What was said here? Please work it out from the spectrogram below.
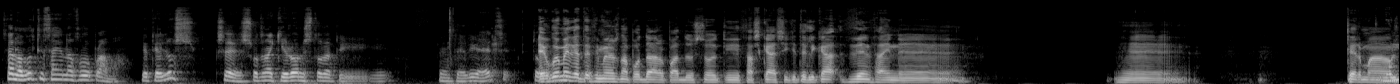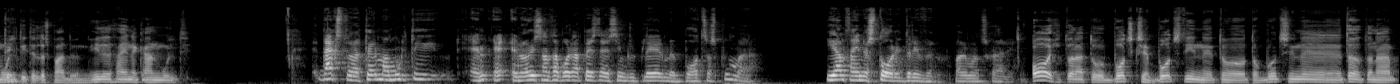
Θέλω να δω τι θα είναι αυτό το πράγμα. Γιατί αλλιώς ξέρεις, όταν ακυρώνεις τώρα την, την εταιρεία έτσι. Εγώ είμαι διατεθειμένος να ποντάρω πάντως ότι θα σκάσει και τελικά δεν θα είναι ε, τέρμα multi, multi τέλος πάντων ή δεν θα είναι καν multi. Εντάξει τώρα τέρμα multi εν, ε, εννοείς αν θα μπορεί να παίζει single player με bots ας πούμε ή αν θα είναι story driven παραδείγματος χάρη. Όχι τώρα το bots ξε-bots τι είναι το, το bots είναι το, το να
